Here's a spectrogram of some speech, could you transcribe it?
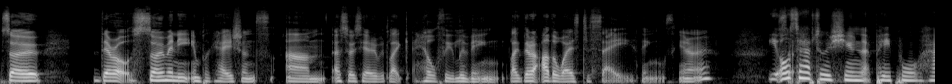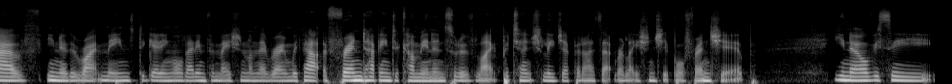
So there are so many implications um, associated with like healthy living. Like there are other ways to say things, you know. You also have to assume that people have, you know, the right means to getting all that information on their own without a friend having to come in and sort of like potentially jeopardize that relationship or friendship. You know, obviously,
